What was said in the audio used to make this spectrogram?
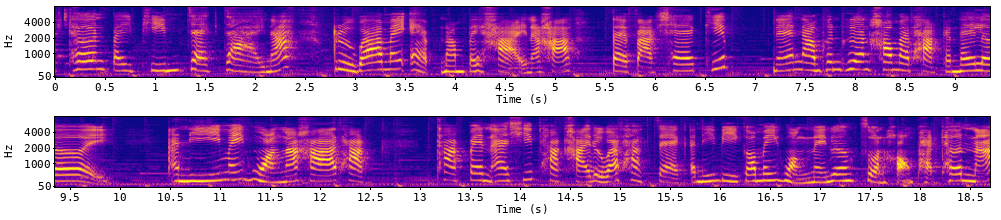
ทเทิร์นไปพิมพ์แจกจ่ายนะ หรือว่าไม่แอบนำไปขายนะคะ แต่ฝากแชร์คลิป แนะนำเพื่อนๆเข้ามาถักกันได้เลย อันนี้ไม่ห่วงนะคะถักถักเป็นอาชีพถักขายหรือว่าถักแจก อันนี้บีก็ไม่ห่วงในเรื่องส่วนของแพทเทิร์นนะ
